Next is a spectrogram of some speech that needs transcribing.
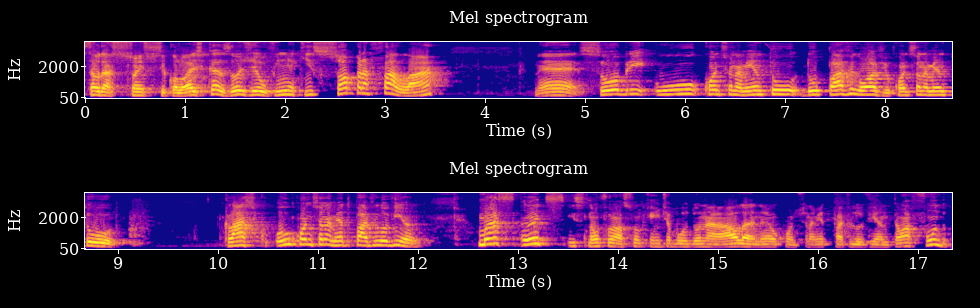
Saudações psicológicas. Hoje eu vim aqui só para falar né, sobre o condicionamento do Pavlov, o condicionamento clássico ou condicionamento pavloviano. Mas antes, isso não foi um assunto que a gente abordou na aula, né, o condicionamento pavloviano tão a fundo,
